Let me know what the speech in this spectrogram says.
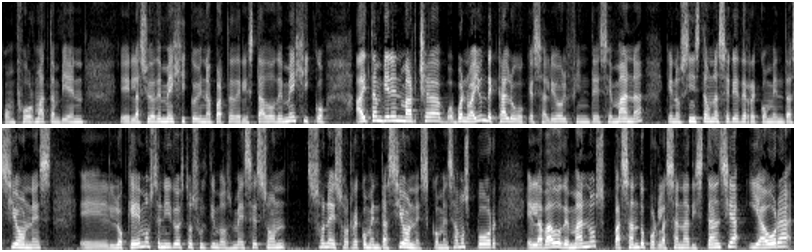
conforma también eh, la Ciudad de México y una parte del Estado de México. Hay también en marcha, bueno, hay un decálogo que salió el fin de semana que nos insta a una serie de recomendaciones. Eh, lo que hemos tenido estos últimos meses son son eso, recomendaciones. Comenzamos por el lavado de manos, pasando por la sana distancia y ahora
